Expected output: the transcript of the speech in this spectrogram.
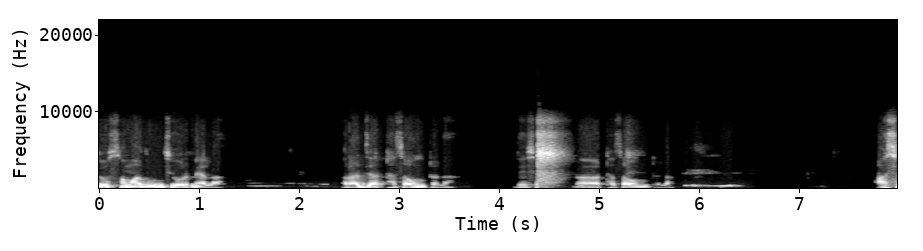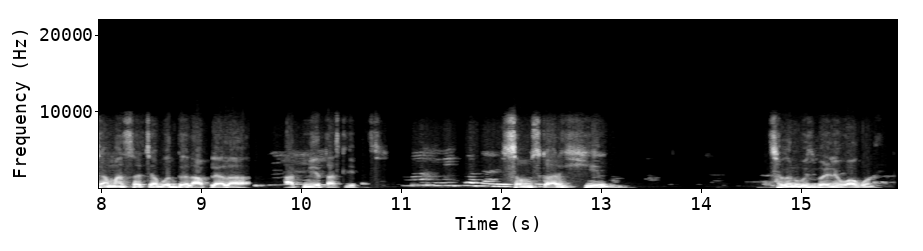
जो समाज उंचीवर न्याला राज्यात ठसा उमटला देशात अं, ठसा उमटला अशा माणसाच्या बद्दल आपल्याला आत्मीयता असली पाहिजे. संस्कारहीन छगन भुजबळने वागू नये.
